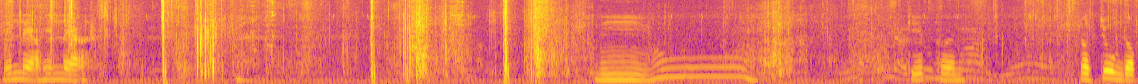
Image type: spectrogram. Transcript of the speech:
เห็นแล้วเห็นแล้วนี่เก็บเพลินดอกจุ่มดอก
